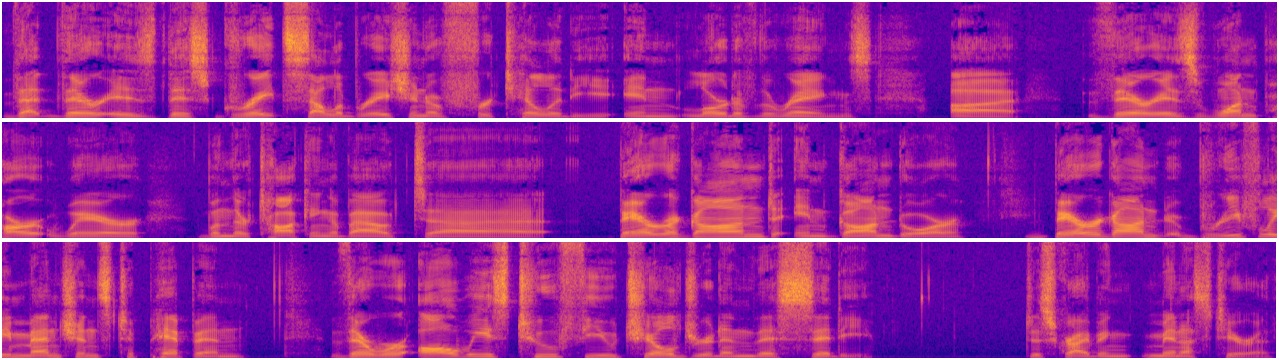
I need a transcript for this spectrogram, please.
that there is this great celebration of fertility in Lord of the Rings. Uh, there is one part where when they're talking about uh, Beregond in Gondor, Beregond briefly mentions to Pippin, there were always too few children in this city, describing Minas Tirith.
